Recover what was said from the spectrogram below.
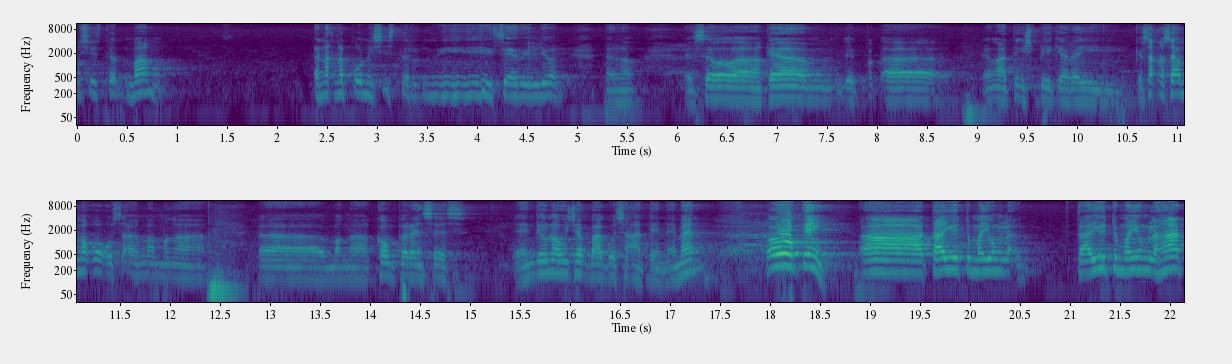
sister, ma'am, anak na po ni sister ni Cheryl yun. Ano? So, uh, kaya uh, yung ating speaker ay kasakasama ko sa mga uh, mga conferences. Eh, hindi na ho siya bago sa atin. Amen? Okay. Uh, tayo tumayong tayo tumayong lahat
